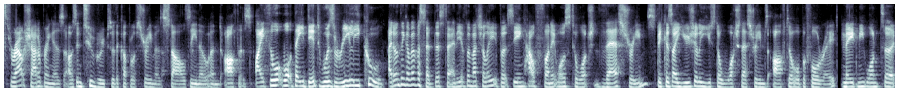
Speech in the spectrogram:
Throughout Shadowbringers, I was in two groups with a couple of streamers, Stahl, Xeno, and Arthurs. I thought what they did was really cool. I don't think I've ever said this to any of them actually, but seeing how fun it was to watch their streams, because I usually used to watch their streams after or before Raid, made me want to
